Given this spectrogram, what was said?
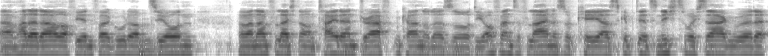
ähm, hat er da auf jeden Fall gute Optionen. Mhm. Wenn man dann vielleicht noch einen Tight End draften kann oder so. Die Offensive Line ist okay, also es gibt jetzt nichts, wo ich sagen würde,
